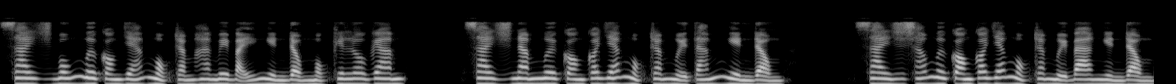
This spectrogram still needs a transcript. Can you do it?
Size 40 con giá 127.000 đồng 1 kg. Size 50 con có giá 118.000 đồng. Size 60 con có giá 113.000 đồng.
